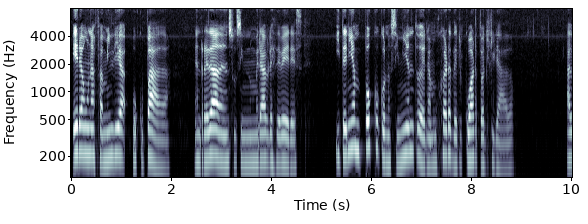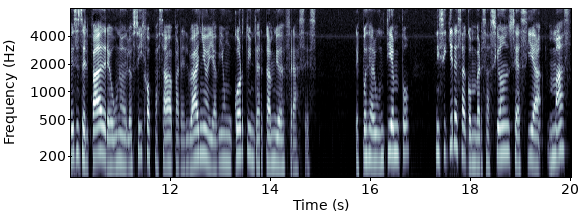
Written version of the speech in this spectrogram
Era una familia ocupada, enredada en sus innumerables deberes, y tenían poco conocimiento de la mujer del cuarto alquilado. A veces el padre o uno de los hijos pasaba para el baño y había un corto intercambio de frases. Después de algún tiempo, ni siquiera esa conversación se hacía más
